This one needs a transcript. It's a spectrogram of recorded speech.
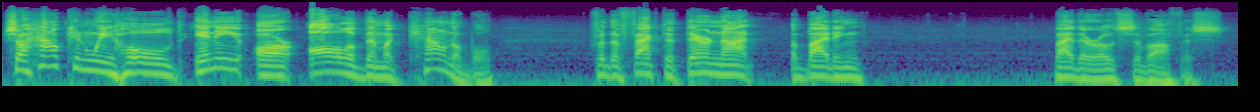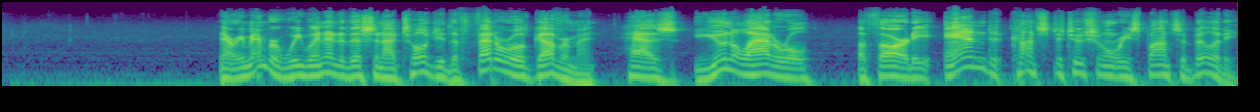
So, how can we hold any or all of them accountable for the fact that they're not abiding by their oaths of office? Now, remember, we went into this and I told you the federal government has unilateral authority and constitutional responsibility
